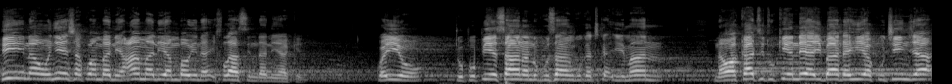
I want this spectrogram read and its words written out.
Hii inaonyesha kwamba ni amali ambayo ina ikhlasi ndani yake. Kwa hiyo tupupie sana ndugu zangu katika iman na wakati tukiendea ibada hii ya kuchinja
